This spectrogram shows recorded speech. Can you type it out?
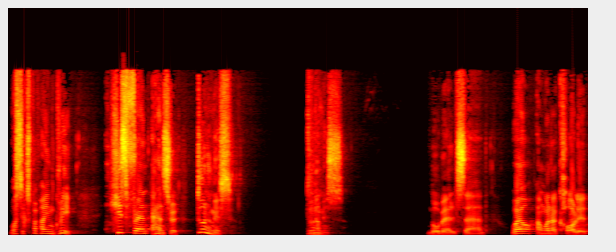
What's explosive power in Greek? His friend answered, dunamis. Dunamis. Nobel said, well, I'm going to call it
